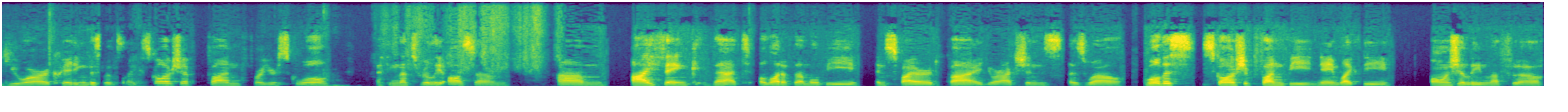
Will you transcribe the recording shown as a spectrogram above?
you are creating this like scholarship fund for your school. I think that's really awesome. Um, i think that a lot of them will be inspired by your actions as well. Will this scholarship fund be named like the angeline lafleur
